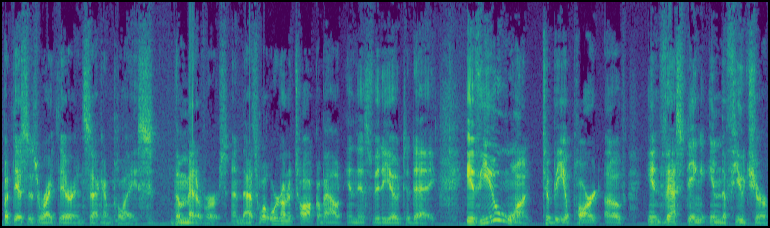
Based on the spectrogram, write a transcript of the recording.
but this is right there in second place the metaverse. And that's what we're going to talk about in this video today. If you want to be a part of investing in the future,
